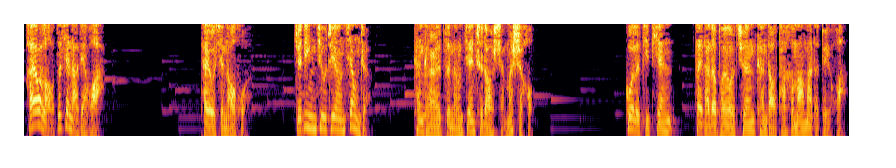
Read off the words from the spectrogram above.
还要老子先打电话，他有些恼火，决定就这样犟着，看看儿子能坚持到什么时候。过了几天，在他的朋友圈看到他和妈妈的对话。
